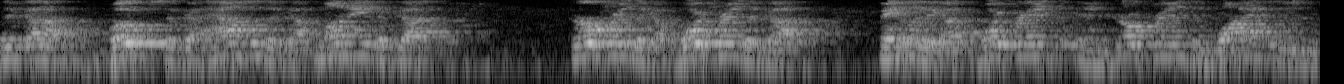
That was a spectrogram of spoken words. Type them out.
They've got boats, they've got houses, they've got money, they've got girlfriends, they've got boyfriends, they've got family, they've got boyfriends and girlfriends and wives and,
